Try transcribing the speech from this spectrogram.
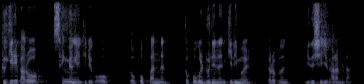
그 길이 바로 생명의 길이고 또 복 받는 또 복을 누리는 길임을 여러분 믿으시기 바랍니다.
